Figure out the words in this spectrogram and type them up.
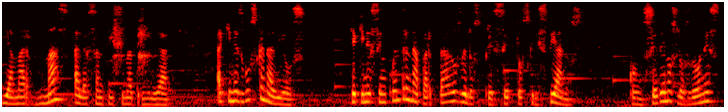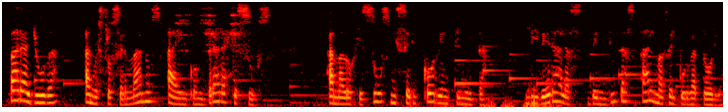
y amar más a la Santísima Trinidad, a quienes buscan a Dios y a quienes se encuentran apartados de los preceptos cristianos. Concédenos los dones para ayuda a nuestros hermanos a encontrar a Jesús. Amado Jesús, misericordia infinita, libera a las benditas almas del purgatorio,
